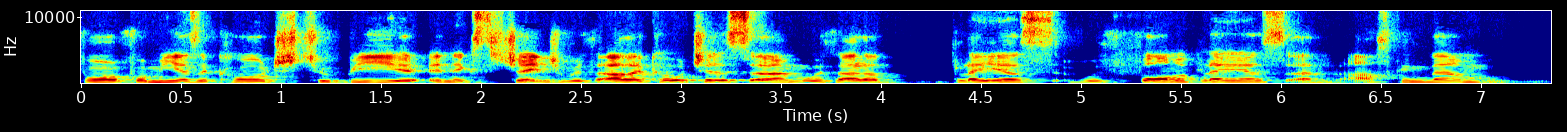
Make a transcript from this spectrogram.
for for me as a coach to be in exchange with other coaches, um, with other players, with former players, and asking them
